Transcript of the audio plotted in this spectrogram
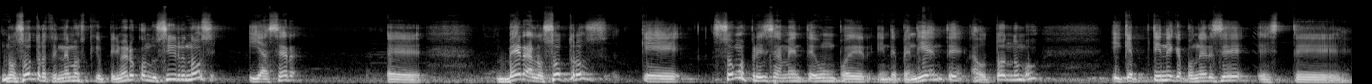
Nosotros tenemos que primero conducirnos y hacer eh, ver a los otros que somos precisamente un poder independiente, autónomo, y que tiene que ponerse este,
